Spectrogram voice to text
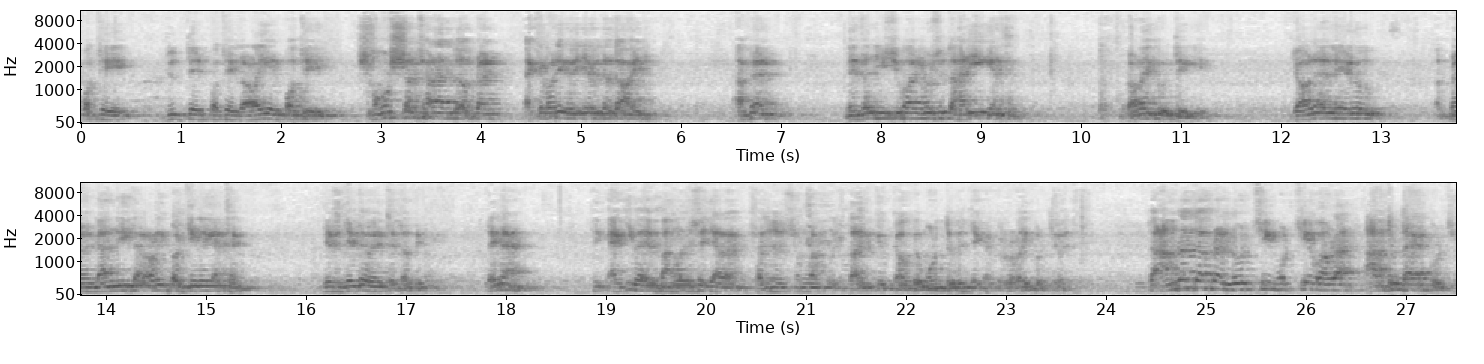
পথে, যুদ্ধের পথে, লড়াইয়ের পথে সমস্যা ছাড়া তো আপনার একেবারে হয়ে যাবে তা তো হয়নি আপনার নেতাজি সুভাষ বসু তো হারিয়ে গেছেন লড়াই করতে গিয়ে। জওয়াহরলাল নেহরু, আপনার গান্ধী তারা অনেকবার জেলে গেছেন। যেটা যেতে হয়েছে তাদেরকে। তাই না? ঠিক একইভাবে বাংলাদেশে যারা স্বাধীনতা সংগ্রাম করেছে, তাদের কেউ কাউকে মরতে হয়েছে কাউকে লড়াই করতে হয়েছে। তো আমরা তো আমরা লড়ছি, মরছি এবং আমরা আত্মত্যাগ করছি।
